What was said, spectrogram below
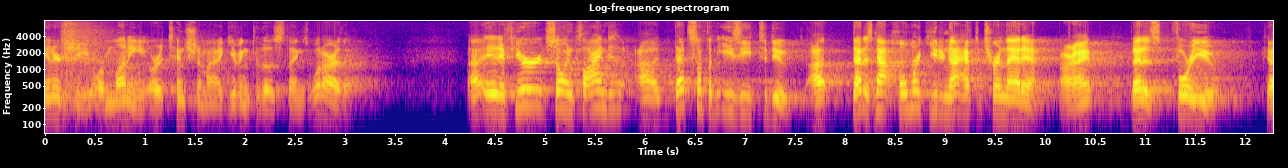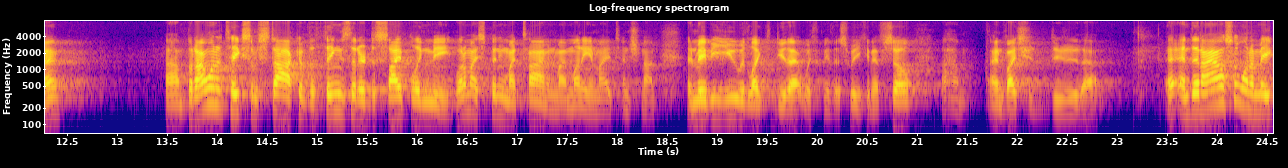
energy or money or attention am I giving to those things? What are they? Uh, and if you're so inclined, uh, that's something easy to do. Uh, that is not homework. You do not have to turn that in, all right? That is for you, okay? Um, but I want to take some stock of the things that are discipling me. What am I spending my time and my money and my attention on? And maybe you would like to do that with me this week. And if so, um, I invite you to do that. And then I also want to make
